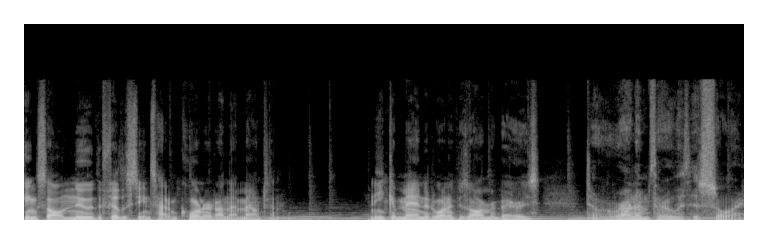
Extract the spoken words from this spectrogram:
King Saul knew the Philistines had him cornered on that mountain, and he commanded one of his armor bearers to run him through with his sword.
